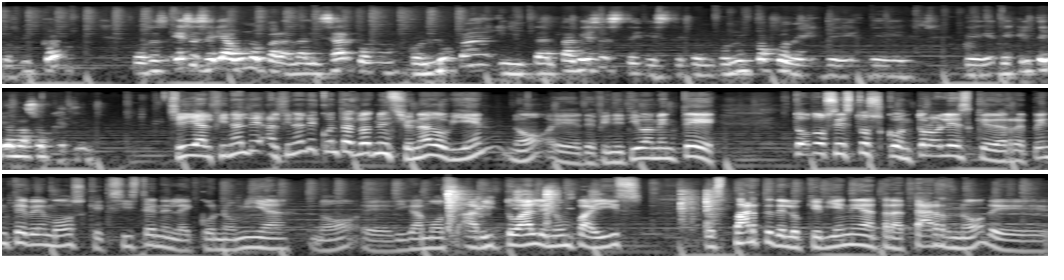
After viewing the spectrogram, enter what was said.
los Bitcoin. Entonces, ese sería uno para analizar con, con lupa y tal, tal vez este, este, con, un poco de, criterio más objetivo. Sí, al final de, al final de cuentas lo has mencionado bien, ¿no? Eh, definitivamente todos estos controles que de repente vemos que existen en la economía, ¿no? Eh, digamos, habitual en un país, es parte de lo que viene a tratar, ¿no? De,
